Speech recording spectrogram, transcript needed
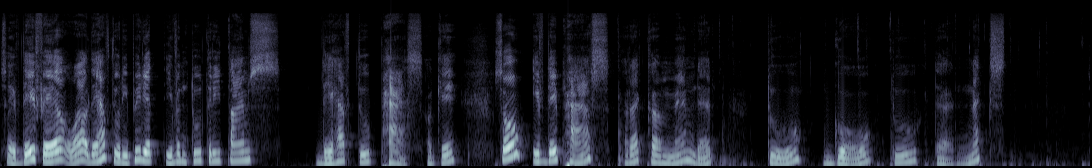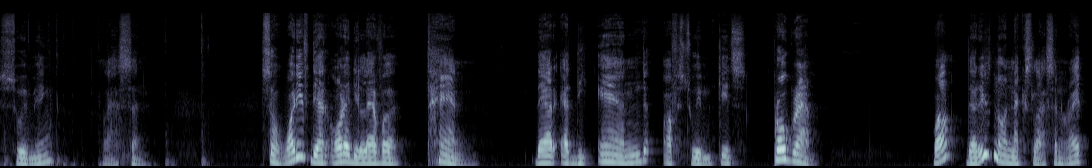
so if they fail, well, they have to repeat it even two, three times. They have to pass. Okay, so if they pass, recommended to go to the next swimming lesson. So what if they are already level 10? They are at the end of Swim Kids program. Well, there is no next lesson, right?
